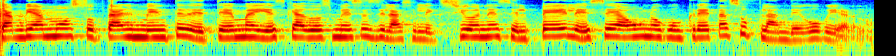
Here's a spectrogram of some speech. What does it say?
Cambiamos totalmente de tema y es que a dos meses de las elecciones el PLC aún no concreta su plan de gobierno.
